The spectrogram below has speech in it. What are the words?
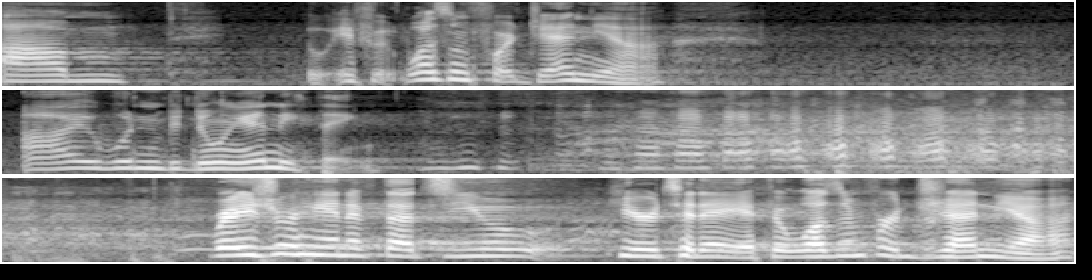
um, if it wasn't for Jenya, I wouldn't be doing anything. Raise your hand if that's you here today, if it wasn't for Jenya.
